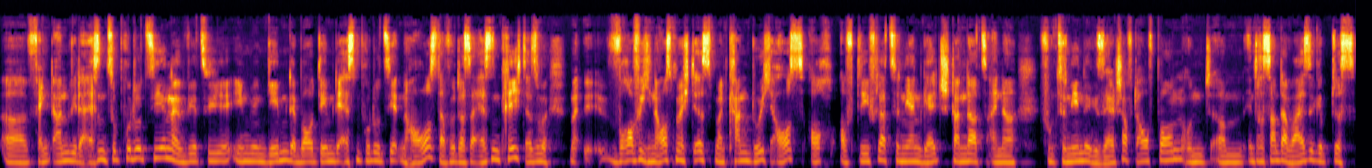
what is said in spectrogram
äh, fängt an, wieder Essen zu produzieren. Dann wird es irgendwen geben, der baut dem, der Essen produziert, ein Haus dafür, dass er Essen kriegt. Also worauf ich hinaus möchte, ist, man kann durchaus auch auf deflationären Geldstandards eine funktionierende Gesellschaft aufbauen. Und ähm, interessanterweise gibt es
